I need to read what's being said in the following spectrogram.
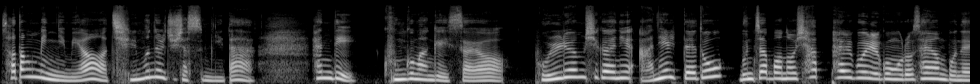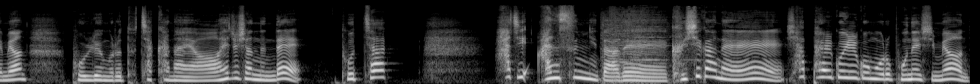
서덕민 님이요, 질문을 주셨습니다. 한디, 궁금한 게 있어요. 볼륨 시간이 아닐 때도 문자번호 샵8910으로 사연 보내면 볼륨으로 도착하나요? 해주셨는데, 도착 하지 않습니다. 네. 그 시간에 샵8910으로 보내시면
